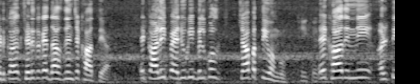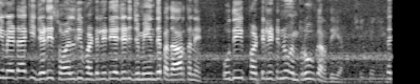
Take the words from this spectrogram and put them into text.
ਛਿੜਕਾ ਛਿੜਕ ਕੇ 10 ਦਿਨ 'ਚ ਖਾਦ ਤਿਆਰ। ਇਹ ਕਾਲੀ ਪੈ ਜੂਗੀ ਬਿਲਕੁਲ ਚਾਹ ਪੱਤੀ ਵਾਂਗੂ। ਇਹ ਖਾਦ ਇੰਨੀ ਅਲਟੀਮੇਟ ਹੈ ਕਿ ਜਿਹੜੀ ਸੋਇਲ ਦੀ ਫਰਟੀਲਿਟੀ ਹੈ ਜਿਹੜੀ ਜ਼ਮੀਨ ਦੇ ਪਦਾਰਥ ਨੇ ਉਹਦੀ ਫਰਟੀਲਿਟੀ ਨੂੰ ਇੰਪਰੂਵ ਕਰਦੀ ਹੈ। ਠੀਕ ਹੈ ਜੀ। ਤੇ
